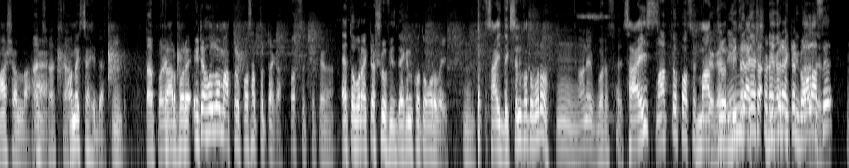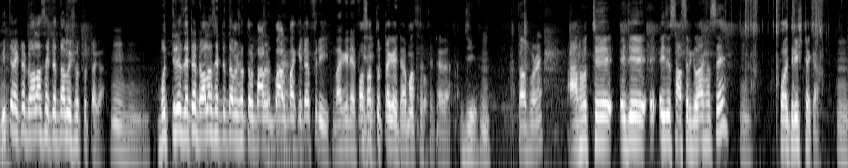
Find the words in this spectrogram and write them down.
মাশাল্লাহ হ্যাঁ। আচ্ছা, আচ্ছা। অনেক চাহিদা। তারপরে? তারপরে এটা হলো মাত্র পঁচাত্তর টাকা। পঁচাত্তর টাকা। এত বড় একটা শোপিস দেখেন কত বড় ভাই। সাইজ দেখছেন কত বড়? হুম অনেক বড় সাইজ সাইজ মাত্র পঁচাত্তর মাত্র ভিতরে একটা ভিতরে একটা ডল আছে। ভিতরে একটা ডল আছে এটার দামে সত্তর টাকা। বত্রিশ যেটা ডল আছে এটার দামে সত্তর বার 70 বার টাকা। বাকিটা ফ্রি বাকিটা পঁচাত্তর টাকা এটা মাত্র। টাকা। জি। তারপরে? আর হচ্ছে এই যে এই যে সাসের গ্লাস আছে পঁয়ত্রিশ টাকা। হুম।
